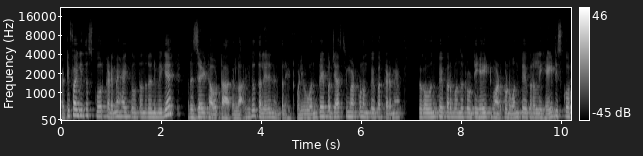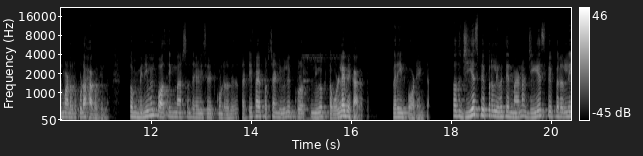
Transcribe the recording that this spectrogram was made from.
ತರ್ಟಿ ಫೈವ್ಗಿಂತ ಸ್ಕೋರ್ ಕಡಿಮೆ ಆಯಿತು ಅಂತಂದರೆ ನಿಮಗೆ ರಿಸಲ್ಟ್ ಔಟ್ ಆಗಲ್ಲ. ಇದು ತಲೆಯಲ್ಲಿ ನೆನಪಲ್ಲಿ ಇಟ್ಕೊಳ್ಳಿ. ಒಂದು ಪೇಪರ್ ಜಾಸ್ತಿ ಮಾಡ್ಕೊಂಡು ಒಂದು ಪೇಪರ್ ಕಡಿಮೆ ಇವಾಗ ಒಂದು ಪೇಪರ್ ಬಂದು ಟ್ವೆಂಟಿ ಏಯ್ಟ್ ಮಾಡ್ಕೊಂಡು ಒಂದು ಪೇಪರಲ್ಲಿ ಏಯ್ಟಿ ಸ್ಕೋರ್ ಮಾಡಿದ್ರು ಕೂಡ ಆಗೋದಿಲ್ಲ. ಸೊ ಮಿನಿಮಮ್ ಪಾಸಿಂಗ್ ಮಾರ್ಕ್ಸ್ ಅಂತ ಹೇಳಿ ಸರ್ ಇಟ್ಕೊಂಡಿರೋದ್ರಿಂದ ತರ್ಟಿ ಫೈವ್ ಪರ್ಸೆಂಟ್ ನೀವು ಗ್ರೋತ್ ನೀವು ತಗೊಳ್ಳೇಬೇಕಾಗತ್ತೆ. ವೆರಿ ಇಂಪಾರ್ಟೆಂಟ್ ಸೊ ಅದು ಜಿ ಎಸ್ ಪೇಪರಲ್ಲಿ ಇವತ್ತೇನು ಮಾಡೋಣ? ಜಿ ಎಸ್ ಪೇಪರಲ್ಲಿ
